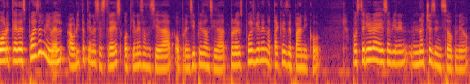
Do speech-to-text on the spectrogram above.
Porque después del nivel, ahorita tienes estrés o tienes ansiedad o principios de ansiedad, pero después vienen ataques de pánico. Posterior a eso vienen noches de insomnio.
